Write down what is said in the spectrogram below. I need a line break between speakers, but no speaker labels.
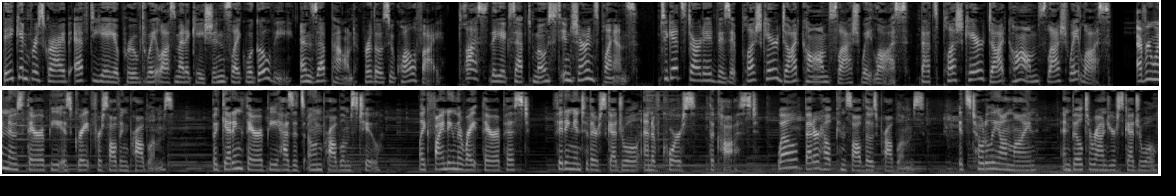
They can prescribe FDA-approved weight loss medications like Wagovi and Zepbound for those who qualify. Plus, they accept most insurance plans. To get started, visit plushcare.com slash weight loss. That's plushcare.com slash weight loss.
Everyone knows therapy is great for solving problems, but getting therapy has its own problems too, like finding the right therapist, fitting into their schedule, and of course, the cost. Well, BetterHelp can solve those problems. It's totally online and built around your schedule.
